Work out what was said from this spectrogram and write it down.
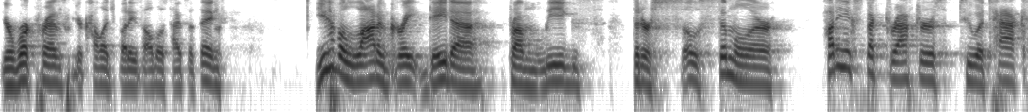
your work friends, with your college buddies, all those types of things. You have a lot of great data from leagues that are so similar. How do you expect drafters to attack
